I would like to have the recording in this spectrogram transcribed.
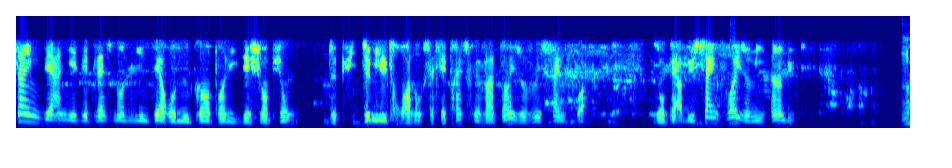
cinq derniers déplacements de l'Inter au Nou Camp en Ligue des Champions, depuis 2003, donc ça fait presque 20 ans, ils ont joué cinq fois. Ils ont perdu cinq fois, ils ont mis un but. Ouais.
